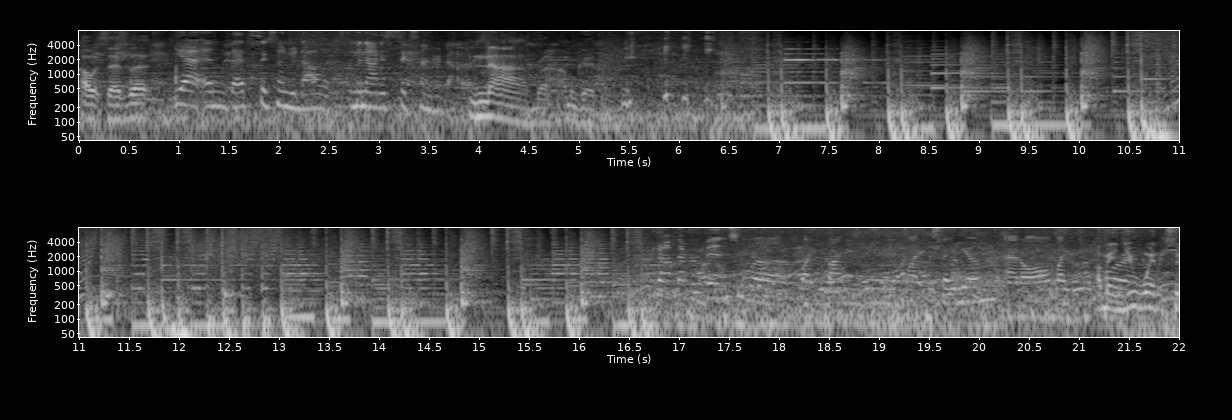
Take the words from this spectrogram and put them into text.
Oh, it says that? Yeah, and that's six hundred dollars. Is six hundred dollars. Nah, bro, I'm good. You I've never been to a like fighting like stadium at all. Like I mean, you went to.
